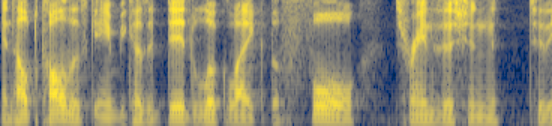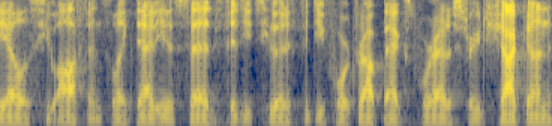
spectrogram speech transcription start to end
and helped call this game because it did look like the full transition to the LSU offense. Like Daddy has said, 52 out of 54 dropbacks were out of straight shotgun,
